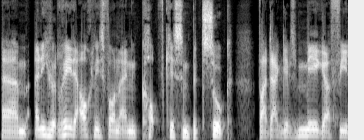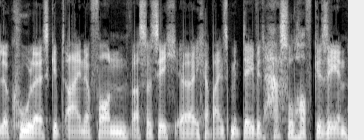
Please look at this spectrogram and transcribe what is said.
Ähm, und ich rede auch nicht von einem Kopfkissenbezug, weil da gibt es mega viele coole. Es gibt eine von, was weiß ich, äh, ich habe eins mit David Hasselhoff gesehen,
